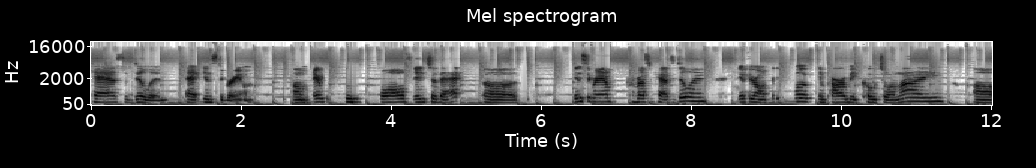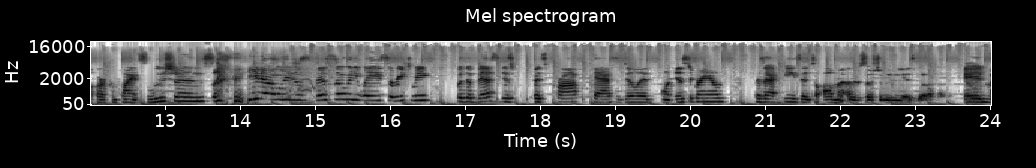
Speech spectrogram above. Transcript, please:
Cass Dillon at Instagram. Um, everything falls into that. Uh, Instagram, Professor Cass Dillon. If you're on Facebook, Empowerment Coach Online uh, or Compliance Solutions. you know, we just there's so many ways to reach me. But the best is it's Prof Cass Dillon on Instagram because that feeds into all my other social media as well. And my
